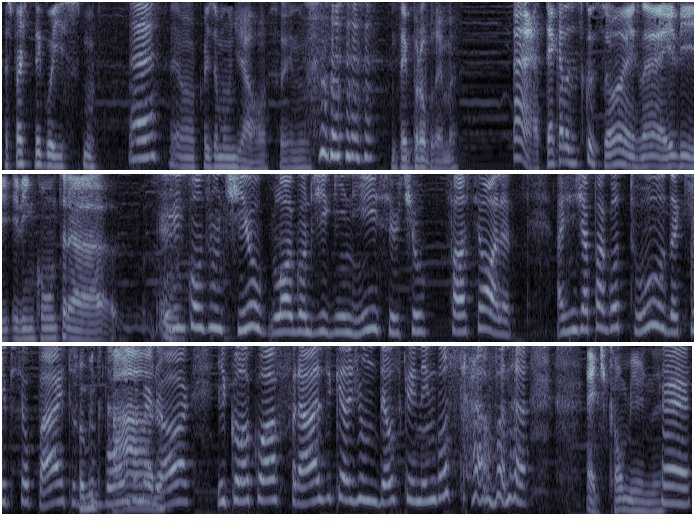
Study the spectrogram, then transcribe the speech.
Faz parte do egoísmo. É, É uma coisa mundial, isso aí não, não tem problema. É, tem aquelas discussões, né? Ele, ele encontra. ele encontra um tio logo de início, o tio fala assim: olha. A gente já pagou tudo aqui pro seu pai, tudo do bom, do caro." melhor. E colocou a frase que era de um deus que ele nem gostava, né? É, de Calmir, né? É,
